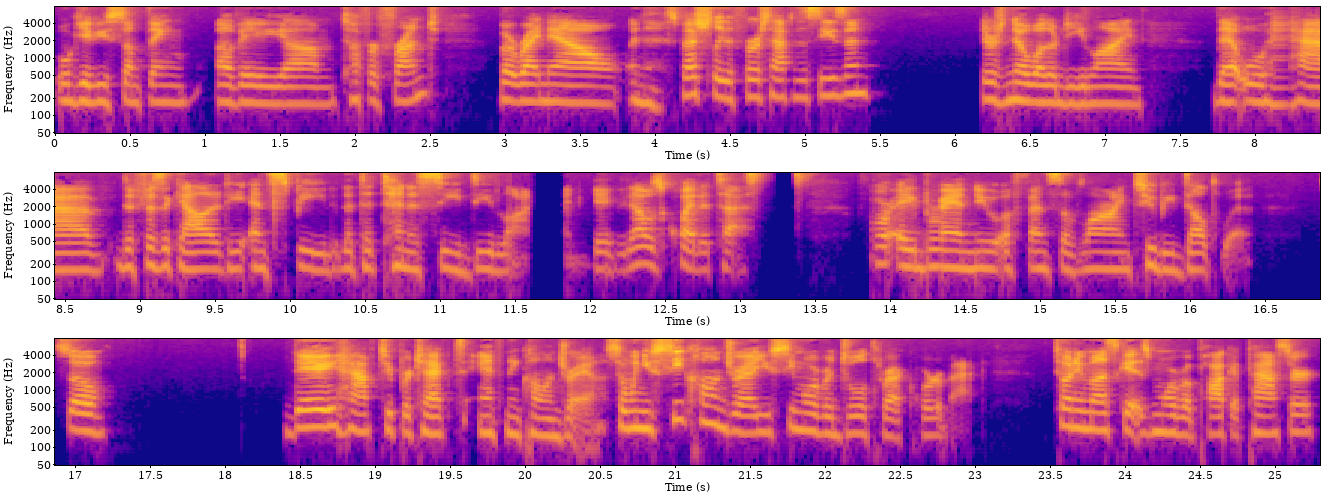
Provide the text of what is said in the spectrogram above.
will give you something of a um, tougher front, but right now, and especially the first half of the season, there's no other D line that will have the physicality and speed that the Tennessee D line gave you. That was quite a test for a brand new offensive line to be dealt with. So they have to protect Anthony Colandrea. So when you see Colandrea, you see more of a dual threat quarterback. Tony Muskett is more of a pocket passer.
